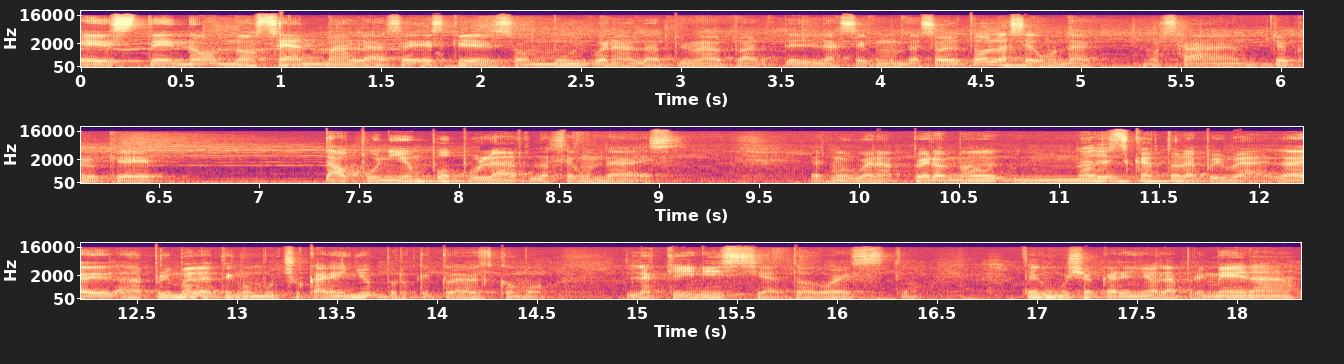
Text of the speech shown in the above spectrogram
este, no, no sean malas. Es que son muy buenas la primera parte y la segunda. Sobre todo la segunda. O sea, yo creo que la opinión popular, la segunda es, es muy buena. Pero no, no descarto la primera. La, primera le tengo mucho cariño porque, claro, es como la que inicia todo esto. Tengo mucho cariño a la primera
